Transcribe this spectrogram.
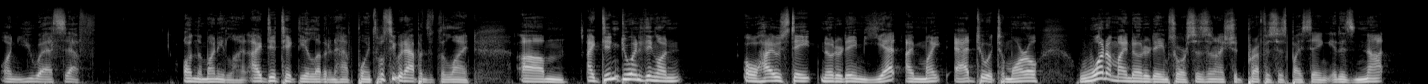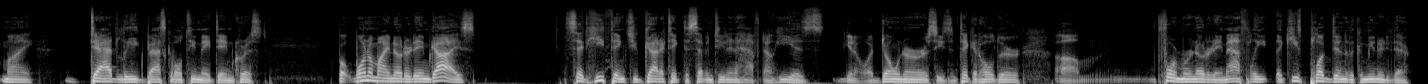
on USF on the money line. I did take the 11 and a half points. We'll see what happens with the line. Um, I didn't do anything on Ohio State Notre Dame yet. I might add to it tomorrow. One of my Notre Dame sources, and I should preface this by saying it is not my dad league basketball teammate Dane Christ, but one of my Notre Dame guys said he thinks you've got to take the 17 and a half. Now he is, you know, a donor, a season ticket holder, um, former Notre Dame athlete. Like he's plugged into the community there.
